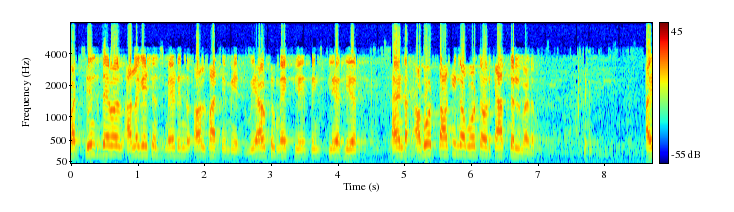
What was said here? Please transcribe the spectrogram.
but since there were allegations made in the all-party meet, we have to make clear, things clear here. And about talking about our capital, madam. I,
